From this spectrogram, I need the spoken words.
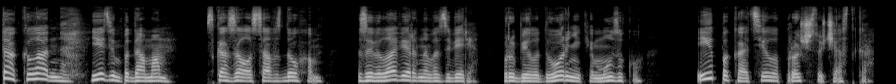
«Так, ладно, едем по домам», — сказала со вздохом. Завела верного зверя, врубила дворники, музыку и покатила прочь с участка.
